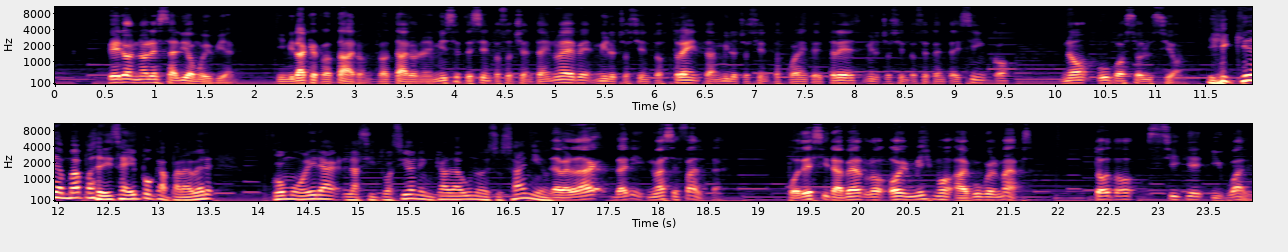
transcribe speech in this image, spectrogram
pero no les salió muy bien. Y mirá que trataron, trataron en 1789, 1830, 1843, 1875 no hubo solución. Y quedan mapas de esa época para ver cómo era la situación en cada uno de sus años. La verdad, Dani, no hace falta. Podés ir a verlo hoy mismo a Google Maps. Todo sigue igual.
